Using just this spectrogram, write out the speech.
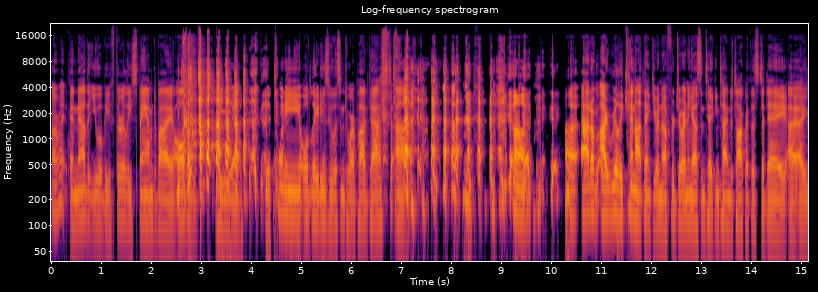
All right, and now that you will be thoroughly spammed by all the the, uh, the twenty old ladies who listen to our podcast, uh, um, Uh, Adam, I really cannot thank you enough for joining us and taking time to talk with us today. I, I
